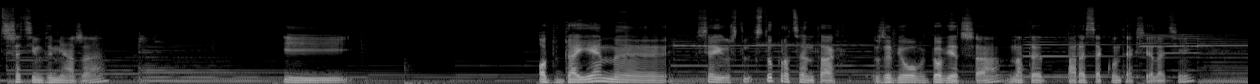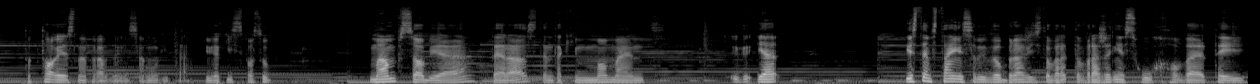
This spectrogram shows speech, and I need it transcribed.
trzecim wymiarze i oddajemy się już w 100% żywiołowi powietrza na te parę sekund, jak się leci, to to jest naprawdę niesamowite. I w jakiś sposób mam w sobie teraz ten taki moment. Ja jestem w stanie sobie wyobrazić to, to wrażenie słuchowe tej,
